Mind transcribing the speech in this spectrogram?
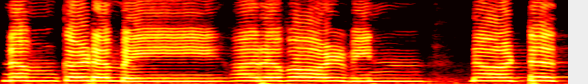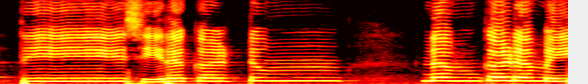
நம் கடமை அறவாழ்வின் நாட்டத்தே சிறக்கட்டும். நம் கடமை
